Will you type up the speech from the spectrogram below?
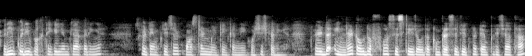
करीब करीब रखने के लिए हम क्या करेंगे? उसका टेम्परेचर कॉन्स्टेंट मेंटेन करने की कोशिश करेंगे। तो at the inlet of the first stage of the compressor जितना टेम्परेचर था,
